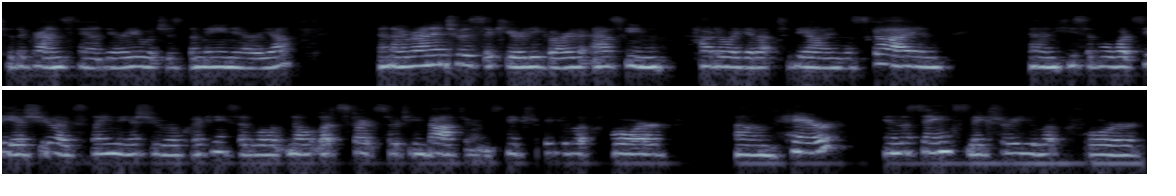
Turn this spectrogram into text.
to the grandstand area, which is the main area, and I ran into a security guard asking, "How do I get up to the eye in the sky?" and and he said, "Well, what's the issue?" I explained the issue real quick, and he said, "Well, no, let's start searching bathrooms. Make sure you look for um, hair in the sinks. Make sure you look for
